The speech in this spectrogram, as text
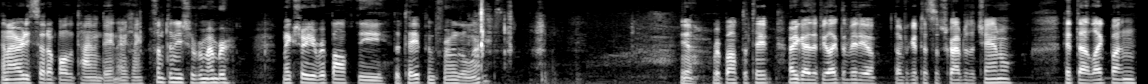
And I already set up all the time and date and everything. Something you should remember, make sure you rip off the, the tape in front of the lens. Yeah, rip off the tape. Alright guys, if you like the video, don't forget to subscribe to the channel. Hit that like button.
